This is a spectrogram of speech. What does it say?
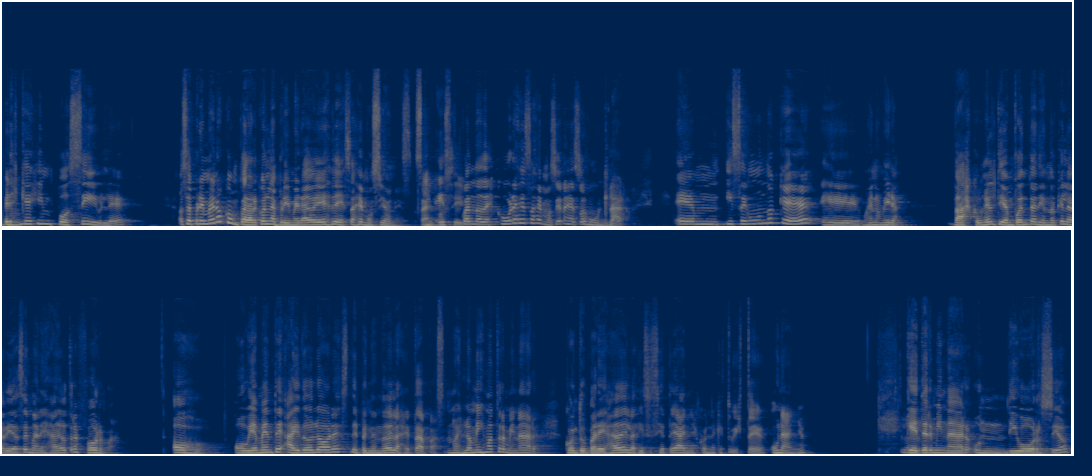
pero es que es imposible. O sea, primero comparar con la primera vez de esas emociones. O sea, es, cuando descubres esas emociones, eso es único. Claro. Em, y segundo que, eh, bueno, mira, vas con el tiempo entendiendo que la vida se maneja de otra forma. Ojo, obviamente hay dolores dependiendo de las etapas. No es lo mismo terminar con tu pareja de los 17 años con la que estuviste un año que Claro. terminar un divorcio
